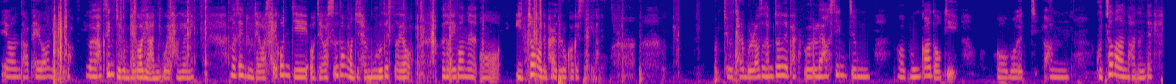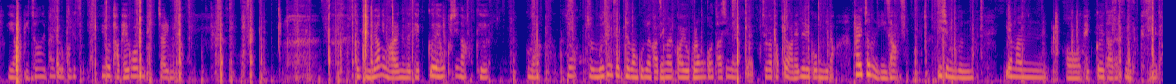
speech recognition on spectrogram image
이건 다 100원입니다. 이거 학생증은 100원이 아니고요, 당연히. 학생증 제가 새 건지 어, 제가 쓰던 건지 잘 모르겠어요. 그래서 이거는 어, 2,000원에 팔도록 하겠습니다. 제가 잘 몰라서 삼성에 원래 학생증 어, 문과 덕이 어, 뭐였지 한 9,000원 하는데 그냥 2,000원에 팔도록 하겠습니다. 이거 다 100원짜리입니다. 분명히 말했는데 댓글에 혹시나 그 뭐야 그죠? 좀 무슨 세트만 구매 가능할까요? 그런 거 다시면 제가 답변 안 해드릴 겁니다. 8,000원 이상 이신 분께만 어, 댓글 달았으면 좋겠습니다.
